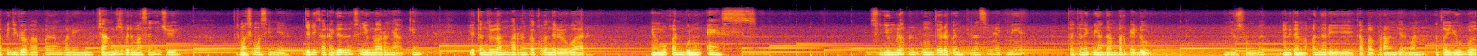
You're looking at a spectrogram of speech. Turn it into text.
tapi juga kapal yang paling canggih pada masanya cuy. Termasuk mesinnya jadi karena itu sejumlah orang yakin dia tenggelam karena kekuatan dari luar. Yang bukan gunung es. Sejumlah pendukung teori konspirasi meyakini Titanic dihantam torpedo. Serem yang ditembakkan dari kapal perang Jerman atau U-boat.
